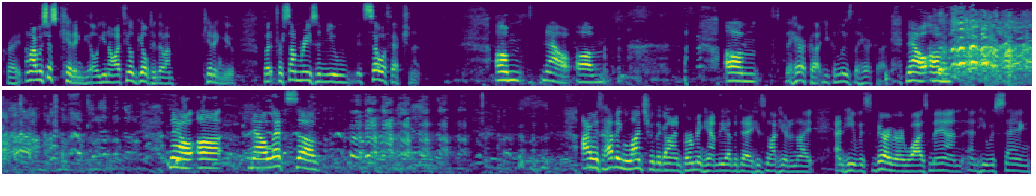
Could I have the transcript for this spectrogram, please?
Great. And I was just kidding, Gil. You know, I feel guilty that I'm kidding you, but for some reason, you it's so affectionate. Um, now, um, um, the haircut. You can lose the haircut. Now, um, now, uh, now let's. Uh, I was having lunch with a guy in Birmingham the other day He's not here tonight, and he was very, very wise man, and he was saying,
